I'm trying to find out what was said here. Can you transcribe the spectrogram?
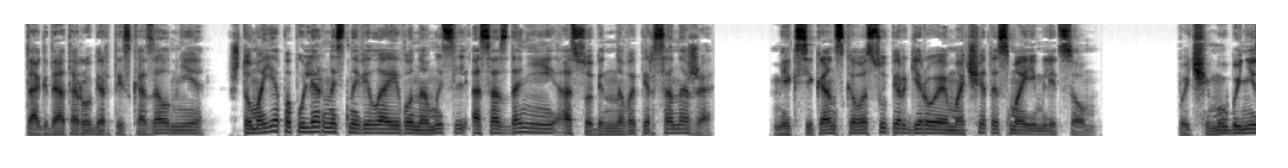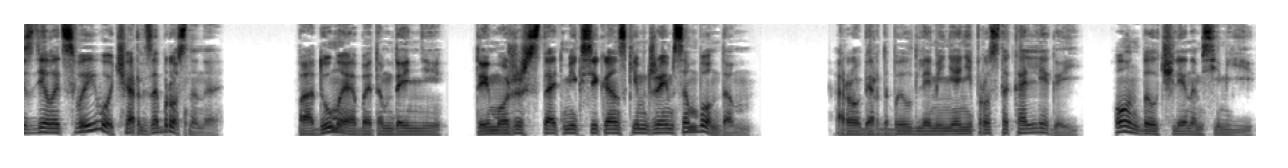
Тогда-то Роберт и сказал мне, что моя популярность навела его на мысль о создании особенного персонажа, мексиканского супергероя Мачете с моим лицом. Почему бы не сделать своего Чарльза Броснана? Подумай об этом, Дэнни, ты можешь стать мексиканским Джеймсом Бондом. Роберт был для меня не просто коллегой, он был членом семьи.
